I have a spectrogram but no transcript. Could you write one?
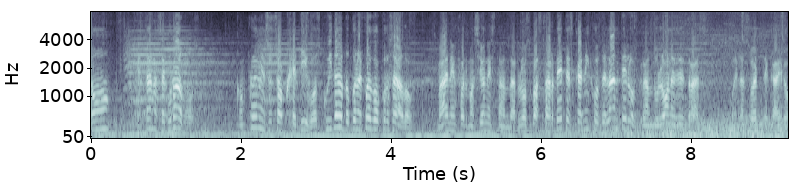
Están asegurados. Comprueben sus objetivos. Cuidado con el fuego cruzado. Van en formación estándar. Los bastardetes canijos delante, los grandulones detrás. Buena suerte, Cairo.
